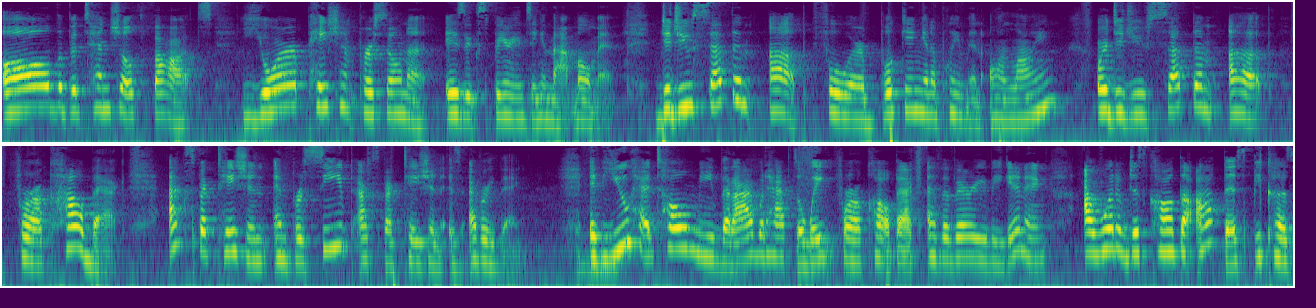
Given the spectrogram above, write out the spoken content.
all the potential thoughts your patient persona is experiencing in that moment. Did you set them up for booking an appointment online? Or did you set them up for a callback? Expectation and perceived expectation is everything. If you had told me that I would have to wait for a callback at the very beginning, I would have just called the office because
